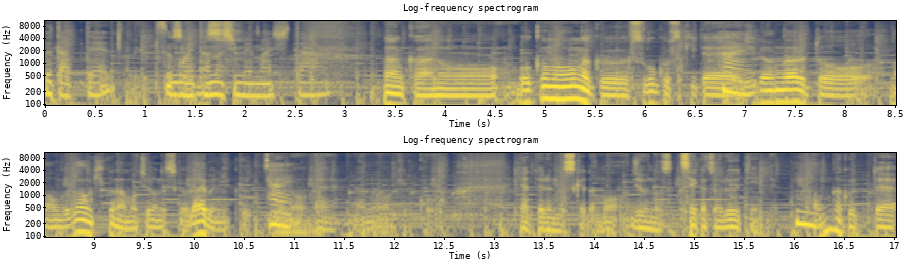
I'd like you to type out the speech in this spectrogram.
歌ってすごい楽しめました。なんかあの僕も音楽すごく好きで、はい。時間があると、まあ、音楽を聴くのはもちろんですけどライブに行くっていうのをね、あの結構やってるんですけども自分の生活のルーティンで、うん。音楽って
